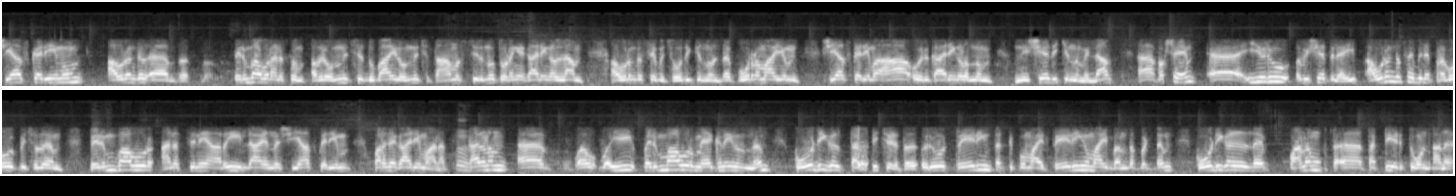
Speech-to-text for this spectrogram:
ഷിയാസ് കരീമും ഔറംഗ പെരുമ്പാവൂർ അനസും അവർ ഒന്നിച്ച് ദുബായിൽ ഒന്നിച്ച് താമസിച്ചിരുന്നു. തുടങ്ങിയ കാര്യങ്ങളെല്ലാം ഔറംഗസേബ് ചോദിക്കുന്നുണ്ട്. പൂർണമായും ഷിയാസ് കരീം ആ ഒരു കാര്യങ്ങളൊന്നും നിഷേധിക്കുന്നുമില്ല. പക്ഷേ ഈ ഒരു വിഷയത്തിൽ ഈ ഔറംഗസേബിനെ പ്രകോപിപ്പിച്ചത് പെരുമ്പാവൂർ അനസിനെ അറിയില്ല എന്ന് ഷിയാസ് കരീം പറഞ്ഞ കാര്യമാണ്. കാരണം ഈ പെരുമ്പാവൂർ മേഖലയിൽ നിന്ന് കോടികൾ തട്ടിച്ചെടുത്ത് ഒരു ട്രേഡിംഗ് തട്ടിപ്പുമായി ട്രേഡിംഗുമായി ബന്ധപ്പെട്ട് കോടികളുടെ പണം തട്ടിയെടുത്തുകൊണ്ടാണ്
